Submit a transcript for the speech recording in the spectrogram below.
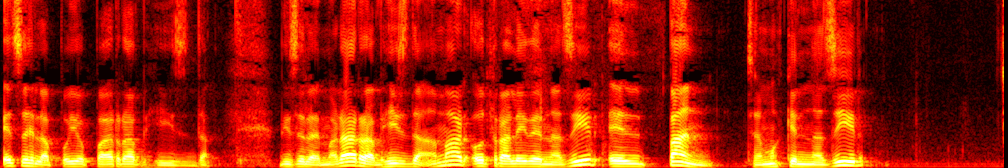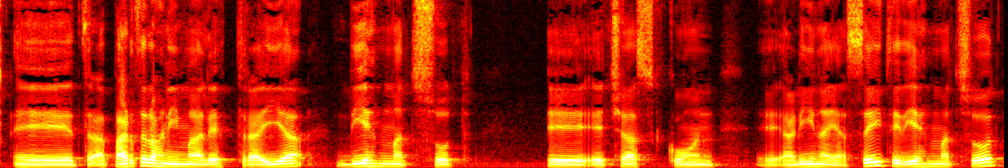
Ese es el apoyo para Rabhizda. Dice la Emara, Rabhizda Amar, otra ley del Nazir, el pan. Sabemos que el Nazir, eh, aparte de los animales, traía 10 matzot eh, hechas con eh, harina y aceite, 10 matzot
